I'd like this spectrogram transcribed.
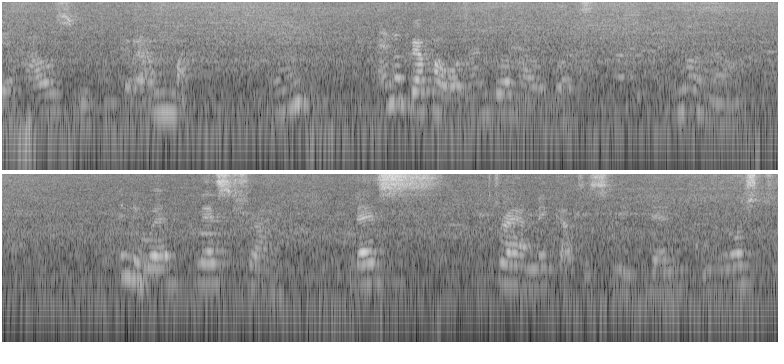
the house with grandma. Hmm? I know grandma will handle her, but no now. Anyway, let's try. Let's try and make her to sleep. Then we rush to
